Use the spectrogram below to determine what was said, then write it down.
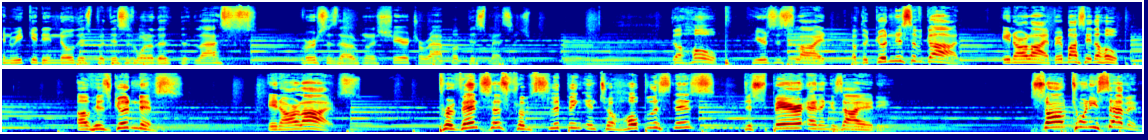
Enrique didn't know this, but this is one of the, the last verses that I'm going to share to wrap up this message. The hope, here's the slide, of the goodness of God in our life. Everybody say the hope of His goodness in our lives prevents us from slipping into hopelessness, despair, and anxiety. Psalm 27.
